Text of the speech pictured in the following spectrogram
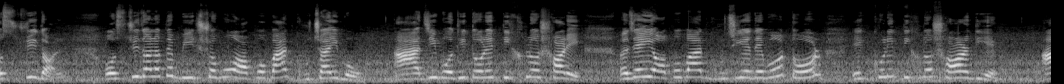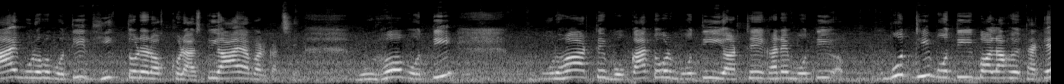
অস্ত্রীদল অস্ত্রীদলতে বীরসমূহ অপবাদ ঘুচাইব। আজই বোধি তোরে তীক্ষ্ণ স্বরে। বলছে, এই অপবাদ ঘুচিয়ে দেব তোর এক্ষুনি তীক্ষ্ণ স্বর দিয়ে। আয় মূঢ়মতি, ধিক তোরে রক্ষরাজ, তুই আয় আমার কাছে। মূঢ়মতি, মূঢ় অর্থে বোকা, তোর মতি অর্থে এখানে মতি বুদ্ধি মতি বলা হয়ে থাকে।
